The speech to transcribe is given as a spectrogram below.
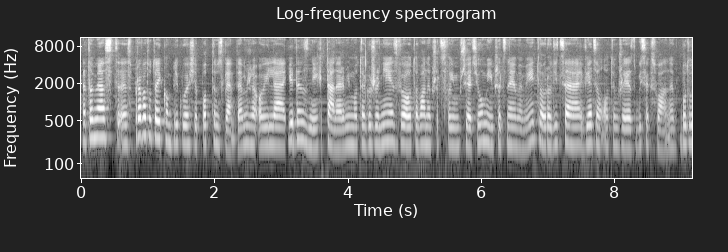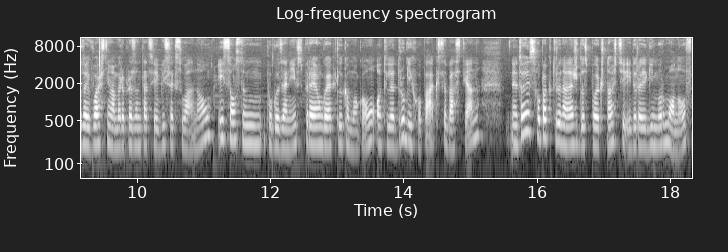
Natomiast e, sprawa tutaj komplikuje się pod tym względem, że o ile jeden z nich, Tanner, mimo tego, że nie jest wyautowany przed swoimi przyjaciółmi i przed znajomymi, to rodzice wiedzą o tym, że jest biseksualny, bo tutaj właśnie mamy reprezentację biseksualną i są z tym pogodzeni, wspierają go jak tylko mogą. O tyle drugi chłopak, Sebastian, to jest chłopak, który należy do społeczności i do religii mormonów.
